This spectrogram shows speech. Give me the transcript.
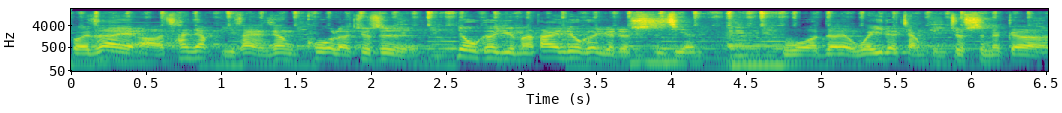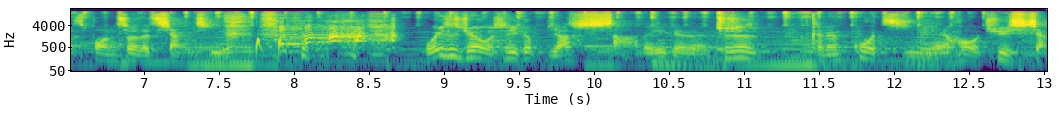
我在啊参加比赛，好像过了就是六个月嘛，大概六个月的时间。我的唯一的奖品就是那个 sponsor 的相机。我一直觉得我是一个比较傻的一个人，就是可能过几年后去想，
